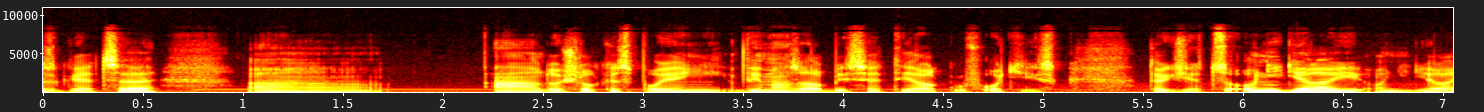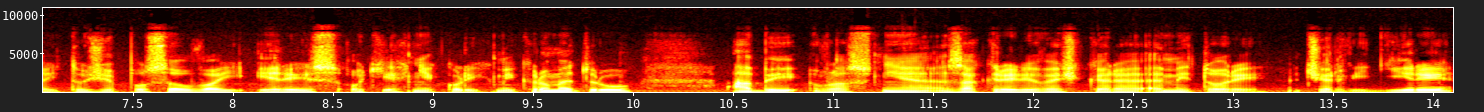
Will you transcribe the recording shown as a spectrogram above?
SGC, a došlo ke spojení, vymazal by se Tialkův otisk. Takže co oni dělají? Oni dělají to, že posouvají iris o těch několik mikrometrů, aby vlastně zakryli veškeré emitory červí díry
